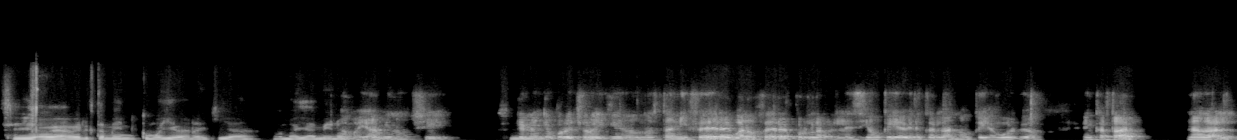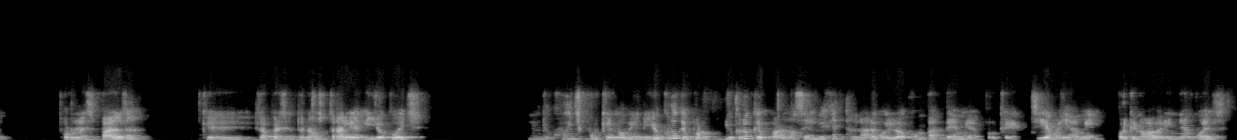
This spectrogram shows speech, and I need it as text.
Sí, a ver, a ver también cómo llegan aquí a, a Miami, ¿no? A Miami, ¿no? Sí. Tienen que aprovechar ahí que no, no, está ni Federer, bueno, Federer por la lesión que ya viene cargando, aunque ya volvió en Qatar, Nadal por la espalda, que la presentó en Australia, y Djokovic. Djokovic, ¿por qué no viene? Yo creo que por, yo creo que para no hacer el viaje tan largo y luego con pandemia, porque sigue Miami, porque no va a haber Indian Wells,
